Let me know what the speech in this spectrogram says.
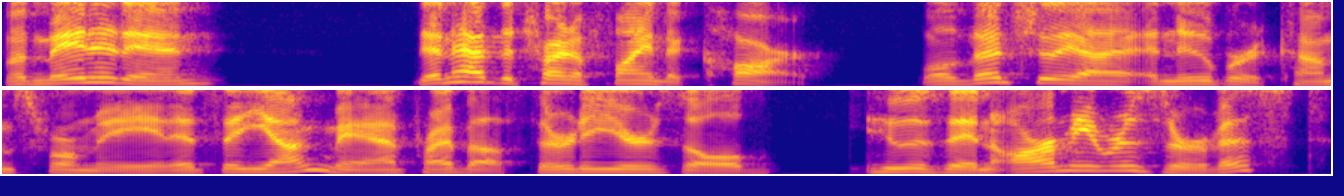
but made it in. Then had to try to find a car. Well, eventually I, an Uber comes for me and it's a young man, probably about 30 years old, who is an Army reservist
